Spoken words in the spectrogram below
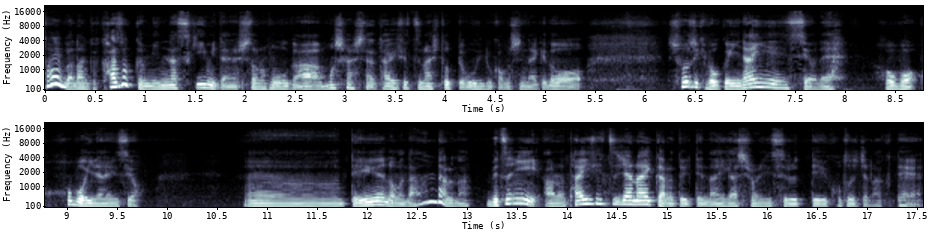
例えばなんか家族みんな好きみたいな人の方が、もしかしたら大切な人って多いのかもしれないけど、正直僕いないんですよね。ほぼ。ほぼいないんですよ。うーん、っていうのはなんだろうな。別に、あの、大切じゃないからといってないがしろにするっていうことじゃなくて、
